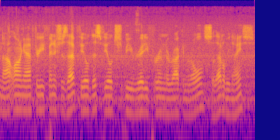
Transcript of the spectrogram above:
Not long after he finishes that field, this field should be ready for him to rock and roll, so that'll be nice.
